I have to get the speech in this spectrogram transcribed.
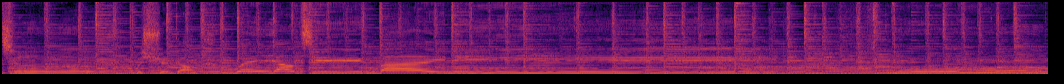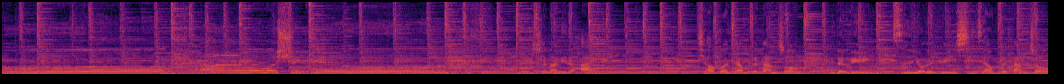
着，我们宣告，为要敬拜你。I will worship you。神啊，你的爱浇灌在我们的当中，你的灵自由的运行在我们的当中，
